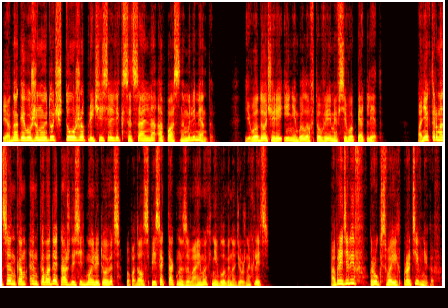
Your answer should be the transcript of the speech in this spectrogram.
И однако его жену и дочь тоже причислили к социально опасным элементам. Его дочери Ине было в то время всего пять лет. По некоторым оценкам НКВД каждый седьмой литовец попадал в список так называемых неблагонадежных лиц. Определив круг своих противников,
